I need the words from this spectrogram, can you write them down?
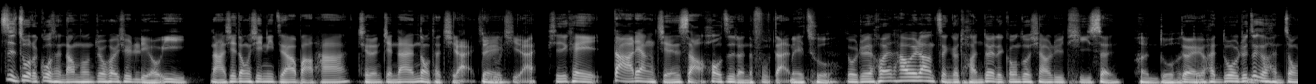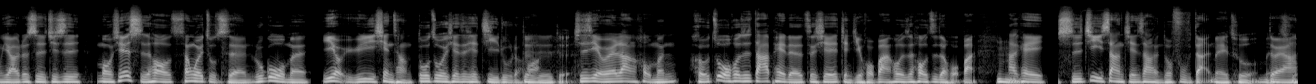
制作的过程当中就会去留意哪些东西，你只要把它可能简单的 note 起来、记录起来，其实可以大量减少后置人的负担。没错，我觉得会，它会让整个团队的工作效率提升。很多很多。对，很多，我觉得这个很重要。就是其实某些时候，身为主持人，如果我们也有余力，现场多做一些这些记录的话，对对对，其实也会让我们合作或是搭配的这些剪辑伙伴或者是后置的伙伴，嗯。他可以实际上减少很多负担。没错，没对啊，，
